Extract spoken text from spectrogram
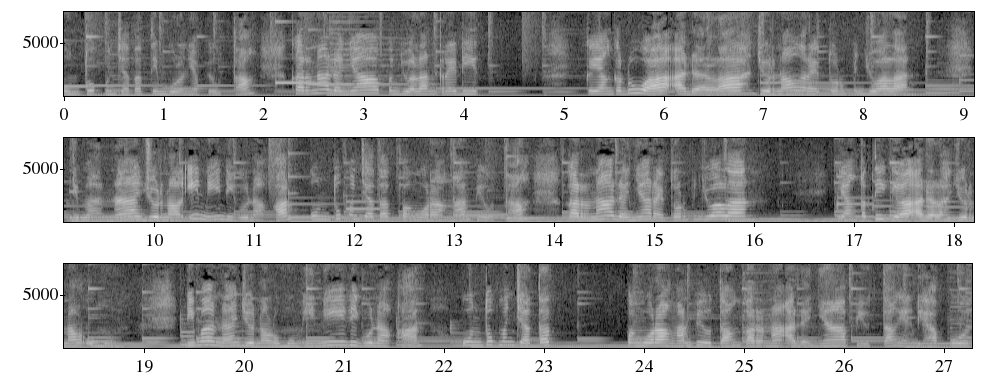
untuk mencatat timbulnya piutang karena adanya penjualan kredit. Yang kedua adalah jurnal return penjualan di mana jurnal ini digunakan untuk mencatat pengurangan piutang karena adanya return penjualan. Yang ketiga adalah jurnal umum, di mana jurnal umum ini digunakan untuk mencatat pengurangan piutang karena adanya piutang yang dihapus.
